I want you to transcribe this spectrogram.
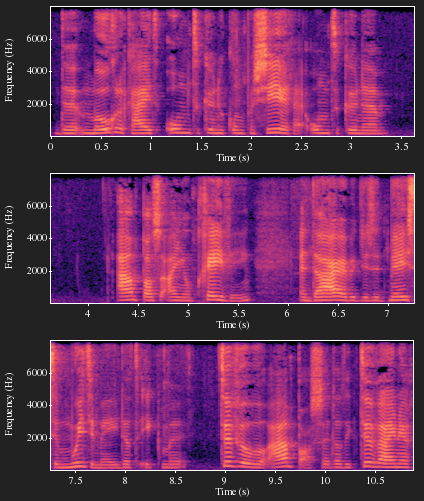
de mogelijkheid om te kunnen compenseren, om te kunnen aanpassen aan je omgeving. En daar heb ik dus het meeste moeite mee. Dat ik me te veel wil aanpassen. Dat ik te weinig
